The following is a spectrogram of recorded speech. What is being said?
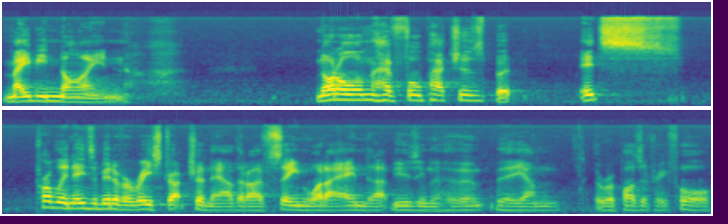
maybe nine. Not all of them have full patches, but it's probably needs a bit of a restructure now that I've seen what I ended up using the, the, um, the repository for.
